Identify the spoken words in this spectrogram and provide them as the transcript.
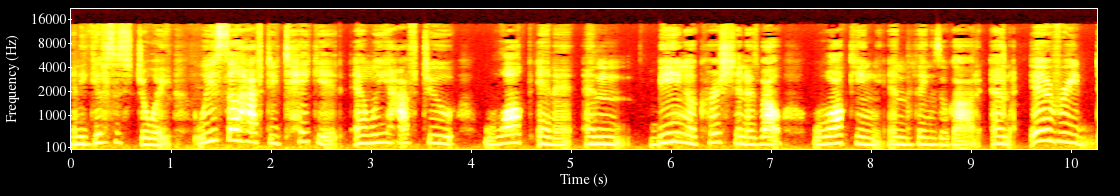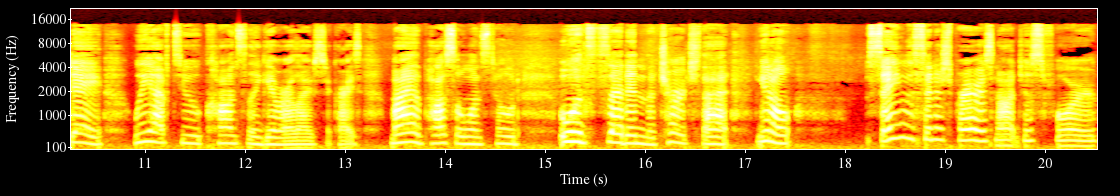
and He gives us joy, we still have to take it and we have to walk in it. And being a Christian is about walking in the things of God. And every day we have to constantly give our lives to Christ. My apostle once told, once said in the church that, you know, saying the sinner's prayer is not just for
